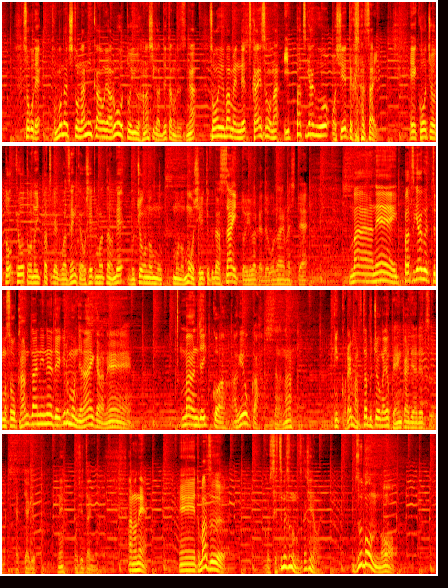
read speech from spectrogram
そこで友達と何かをやろうという話が出たのですがそういう場面で使えそうな一発ギャグを教えてください、えー校長と教頭の一発ギャグは前回教えてもらったので部長のもものも教えてくださいというわけでございまして。まあね一発ギャグってもそう簡単にねできるもんじゃないからね。まあじゃあ1個はあげようか。そしたらな。1個ね松田部長がよく宴会でやるやつやってあげようか。ね教えてあげよう。あのねえーとまずこれ説明するの難しいなこれズボンの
